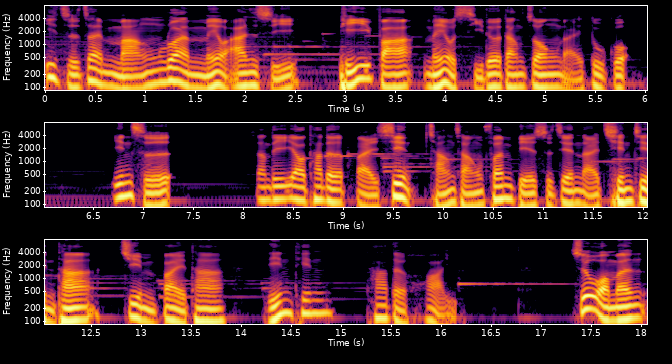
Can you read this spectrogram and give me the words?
一直在忙乱、没有安息、疲乏、没有喜乐当中来度过。因此，上帝要他的百姓常常分别时间来亲近他、敬拜他、聆听他的话语，使我们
